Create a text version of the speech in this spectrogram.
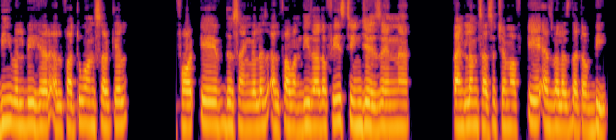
B will be here alpha 2 on circle. For A, if this angle is alpha 1. These are the phase changes in uh, pendulum SHM of A as well as that of B.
